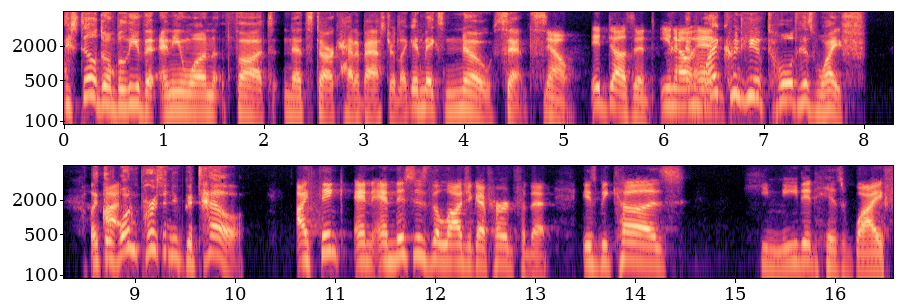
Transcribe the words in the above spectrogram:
I still don't believe that anyone thought Ned Stark had a bastard. Like, it makes no sense. No, it doesn't. You know, and, and, why couldn't he have told his wife? Like, the I- one person you could tell. I think, and and this is the logic I've heard for that is because he needed his wife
